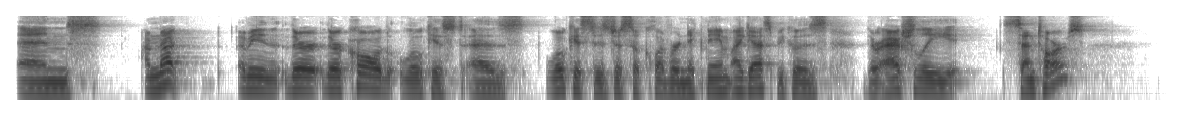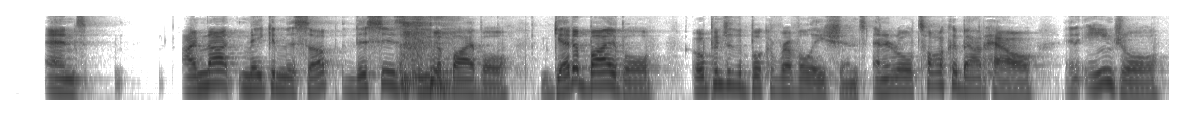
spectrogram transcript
And I'm not. I mean, they're they're called locust as locust is just a clever nickname, I guess, because they're actually centaurs. And I'm not making this up. This is in the Bible. Get a Bible, open to the book of Revelations, and it'll talk about how an angel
